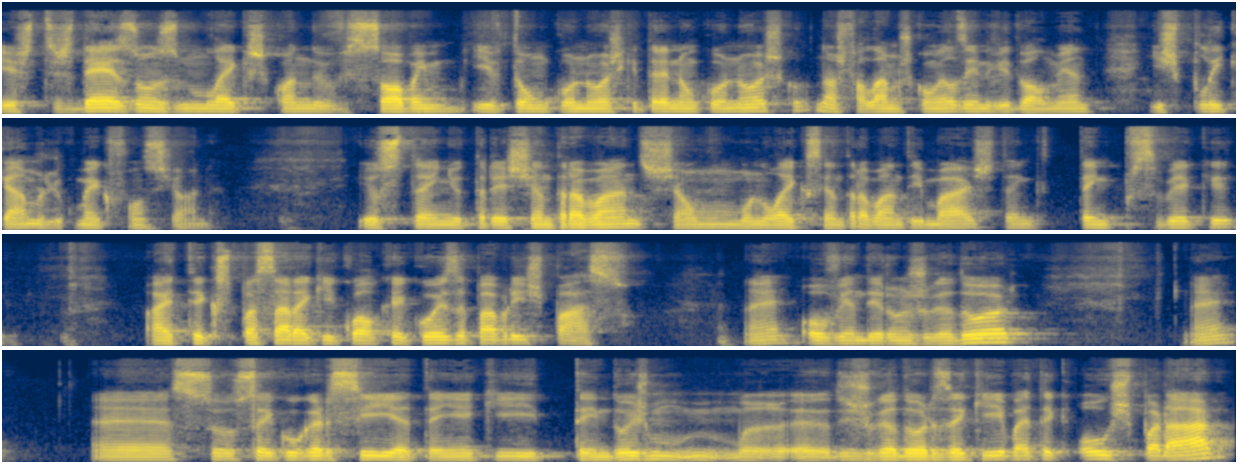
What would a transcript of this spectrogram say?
Estes 10, 11 moleques, quando sobem e estão connosco e treinam connosco, nós falamos com eles individualmente e explicamos-lhe como é que funciona. Eu, se tenho três centrabantes, é um moleque centrabante em baixo, tenho, tenho que perceber que vai ter que se passar aqui qualquer coisa para abrir espaço, né? ou vender um jogador. Né? Uh, se eu sei que o Garcia tem aqui, tem dois uh, jogadores aqui, vai ter que ou esperar,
